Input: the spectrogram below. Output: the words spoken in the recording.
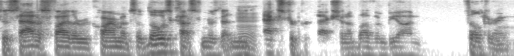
to satisfy the requirements of those customers that need mm. extra protection above and beyond filtering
